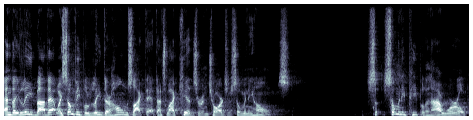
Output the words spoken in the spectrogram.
and they lead by that way. Some people lead their homes like that. That's why kids are in charge of so many homes. So, so many people in our world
